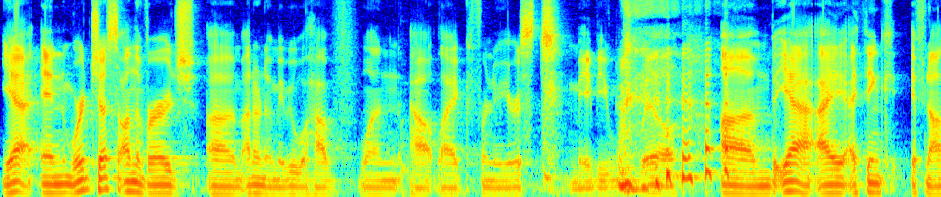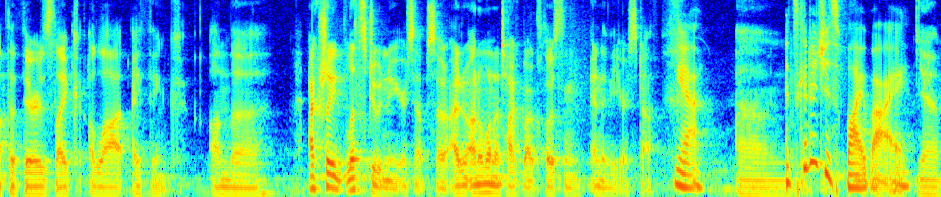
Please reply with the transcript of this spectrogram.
Yeah, and we're just on the verge. Um, I don't know. Maybe we'll have one out like for New Year's. maybe we will. um, but yeah, I, I think if not, that there's like a lot. I think on the actually, let's do a New Year's episode. I don't. I don't want to talk about closing end of the year stuff. Yeah, Um, it's gonna just fly by. yeah.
